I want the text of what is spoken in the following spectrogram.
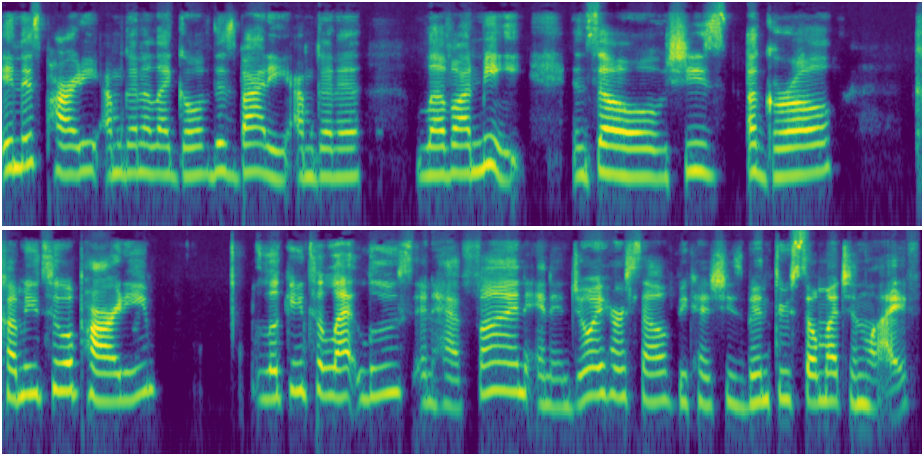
in this party, I'm going to let go of this body. I'm going to love on me. And so she's a girl coming to a party looking to let loose and have fun and enjoy herself because she's been through so much in life.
